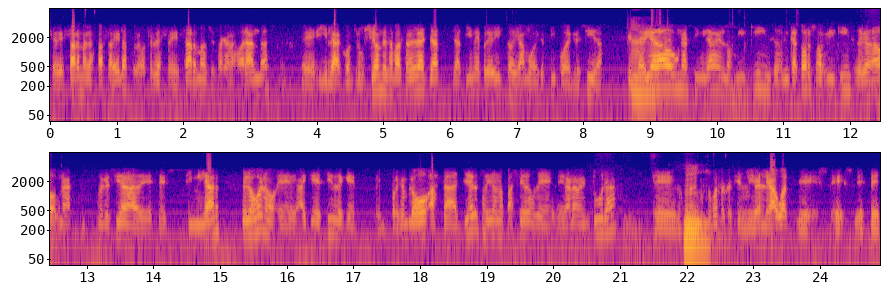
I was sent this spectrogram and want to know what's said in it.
se desarman las pasarelas, porque las pasarelas se desarman, se sacan las barandas, eh, y la construcción de esa pasarela ya, ya tiene previsto, digamos, ese tipo de crecida. Que se había dado una similar en el 2015, 2014 2015, se había dado una, una crecida de, similar, pero bueno, eh, hay que decir de que, eh, por ejemplo, hasta ayer salieron los paseos de, de Gran Aventura, eh, los mm. por supuesto que si el nivel de agua es, es este,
